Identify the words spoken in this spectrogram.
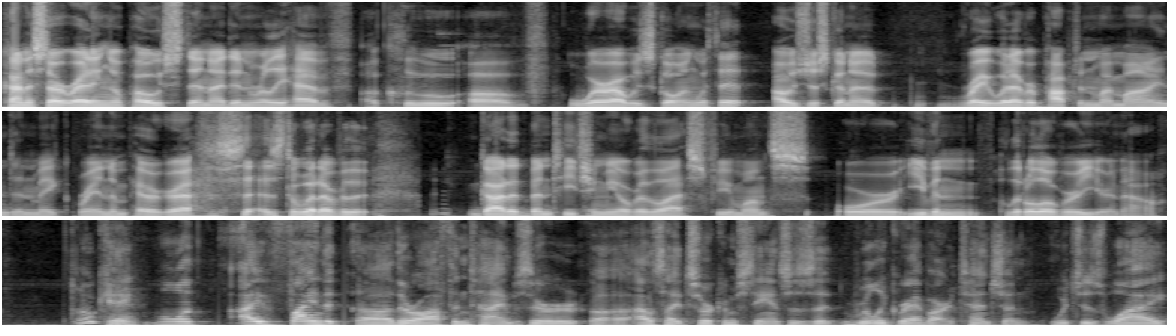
kind of start writing a post and I didn't really have a clue of where I was going with it. I was just going to write whatever popped into my mind and make random paragraphs as to whatever the, God had been teaching me over the last few months or even a little over a year now. Okay. Well, I find that uh, there are oftentimes there are uh, outside circumstances that really grab our attention, which is why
